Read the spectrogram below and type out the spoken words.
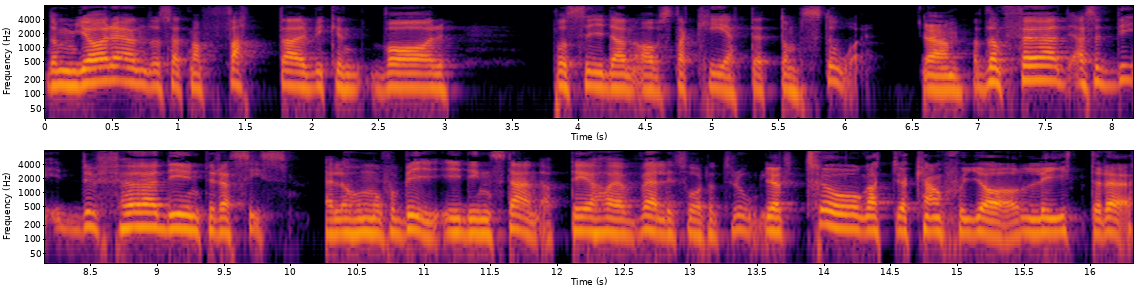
de gör det ändå så att man fattar vilken, var på sidan av staketet de står. Ja. Att de föd, alltså det, du föder ju inte rasism eller homofobi i din stand-up. Det har jag väldigt svårt att tro. Jag tror att jag kanske gör lite det.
